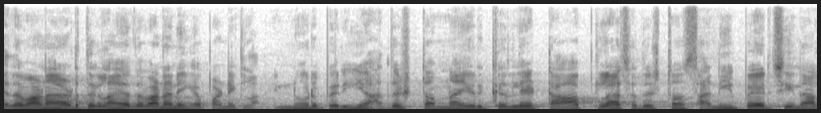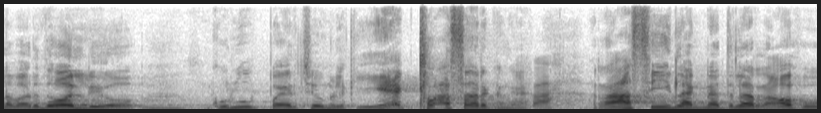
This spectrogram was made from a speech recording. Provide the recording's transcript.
எதை வேணால் எடுத்துக்கலாம் எதை வேணால் நீங்கள் பண்ணிக்கலாம். இன்னொரு பெரிய அதிர்ஷ்டம்னா இருக்கிறதுலே டாப் கிளாஸ் அதிர்ஷ்டம் சனி பயிற்சினால வருதோ இல்லையோ குரு பயிற்சி உங்களுக்கு ஏ கிளாஸாக இருக்குங்க. ராசி லக்னத்தில் ராகு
